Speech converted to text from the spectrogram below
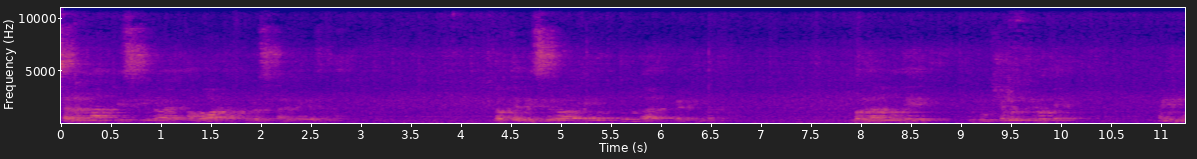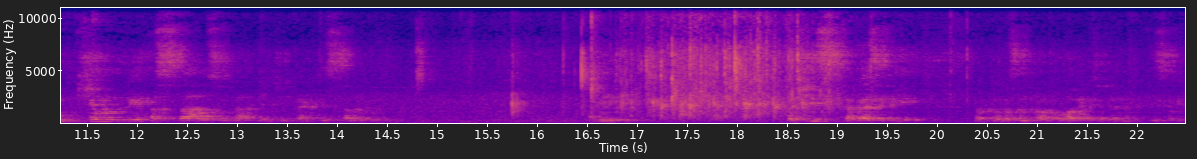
सरांना बी सी रॉय अवॉर्ड हा पुरस्कार दिला झाला. डॉक्टर बी सी रॉय हे उत्तुंग व्यक्तिमत्व. बंगालमध्ये मुख्यमंत्री होते. आणि मुख्यमंत्री असताना सुद्धा त्यांची प्रॅक्टिस चालू होती. आणि तशीच कपॅसिटी डॉक्टर वसंतराव पवार यांच्याकडे नक्कीच होती.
